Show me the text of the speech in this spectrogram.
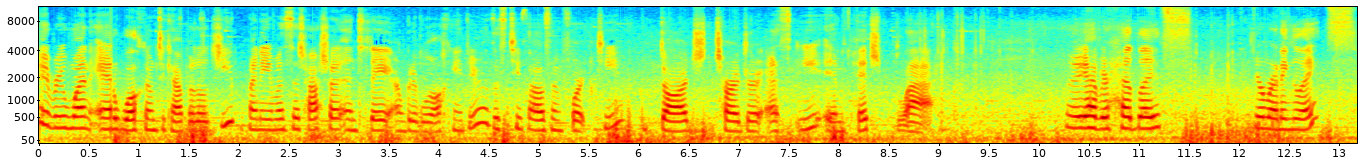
Hey everyone and welcome to Capital Jeep. My name is Natasha and today I'm going to be walking through this 2014 Dodge Charger SE in pitch black. There you have your headlights, your running lights,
